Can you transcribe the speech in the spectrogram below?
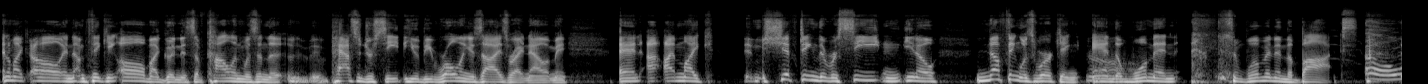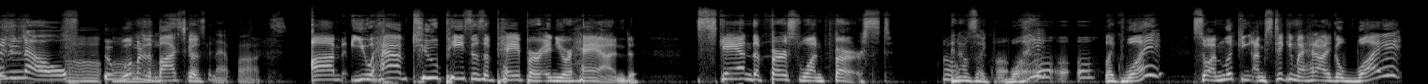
and I'm like, oh, and I'm thinking, oh my goodness, if Colin was in the uh, passenger seat, he would be rolling his eyes right now at me. And I, I'm like shifting the receipt and, you know, nothing was working. And the woman, the woman in the box, Oh no! the woman in the box goes, in that box. um, you have two pieces of paper in your hand. Scan the first one first. And I was like, what? Like, what? So I'm looking, I'm sticking my head out. I go, what?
